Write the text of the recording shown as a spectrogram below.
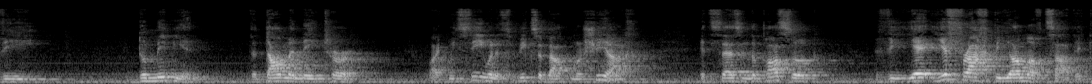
the dominion, the dominator. Like we see when it speaks about Moshiach, it says in the pasuk, "Yifrach of tzaddik."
